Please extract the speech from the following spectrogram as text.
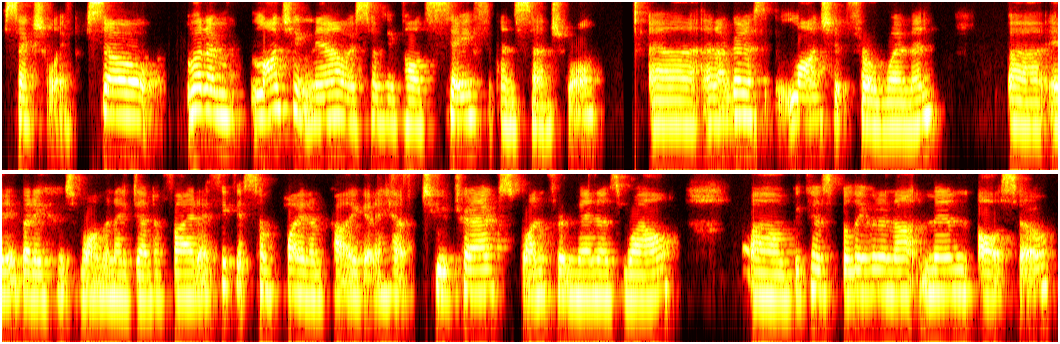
sexually. So, what I'm launching now is something called Safe and Sensual uh, and I'm going to launch it for women. Uh, anybody who's woman identified. I think at some point I'm probably going to have two tracks, one for men as well, uh, because believe it or not, men also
